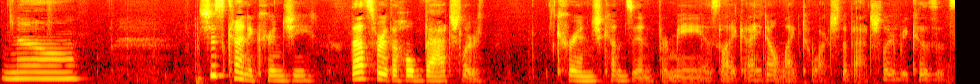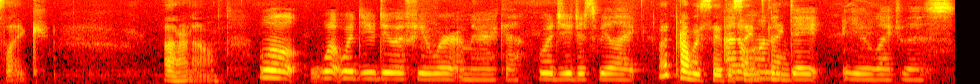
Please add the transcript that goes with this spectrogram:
No. It's just kind of cringy. That's where the whole Bachelor cringe comes in for me. Is like I don't like to watch The Bachelor because it's like I don't know. Well, what would you do if you were America? Would you just be like, I'd probably say the I don't same want to thing. date you like this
